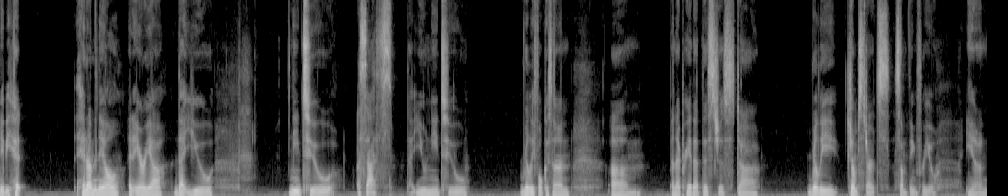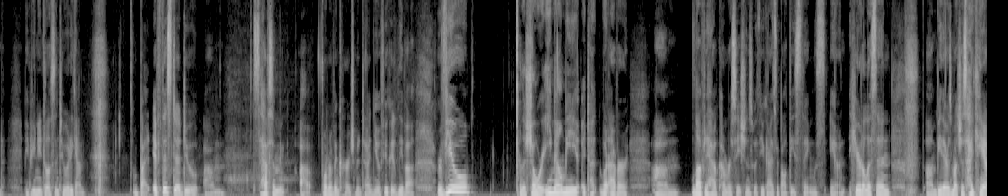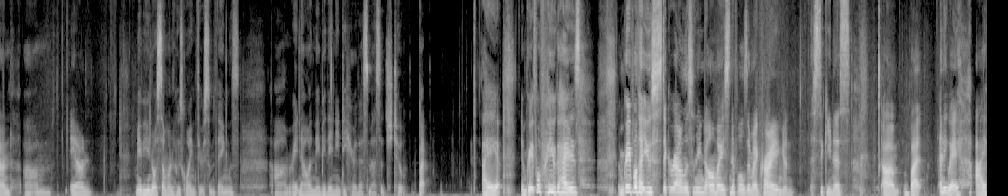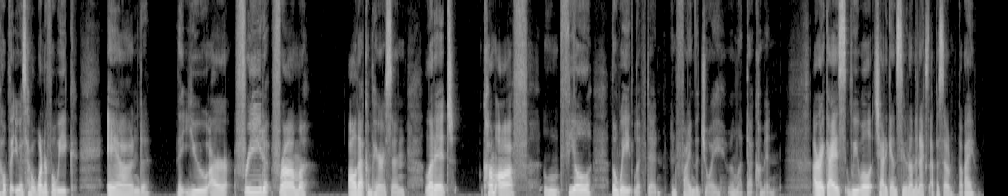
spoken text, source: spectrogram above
maybe hit hit on the nail an area that you need to assess that you need to really focus on. Um, and i pray that this just uh, really jumpstarts something for you. And maybe you need to listen to it again but if this did do um, have some uh, form of encouragement on you. If you could leave a review on the show or email me, whatever. Um, love to have conversations with you guys about these things and here to listen, um, be there as much as I can. Um, and maybe you know someone who's going through some things um, right now, and maybe they need to hear this message too. I am grateful for you guys. I'm grateful that you stick around listening to all my sniffles and my crying and sickiness. Um, but anyway, I hope that you guys have a wonderful week and that you are freed from all that comparison. Let it come off, feel the weight lifted, and find the joy and let that come in. All right, guys, we will chat again soon on the next episode. Bye bye.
